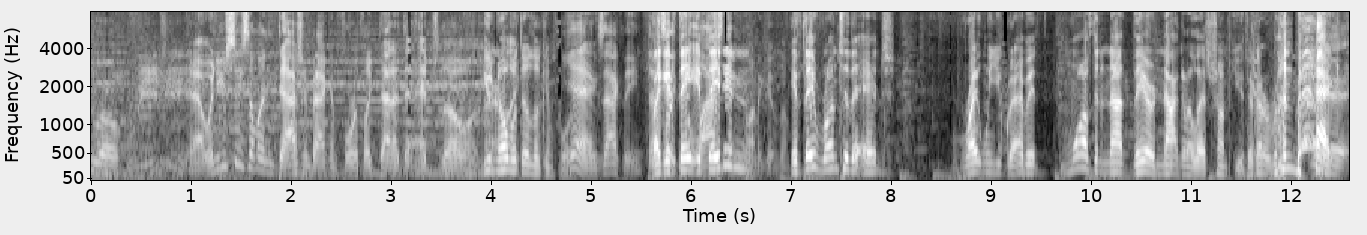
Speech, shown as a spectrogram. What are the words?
oh. 2-0. Yeah, when you see someone dashing back and forth like that at the edge, though, You know like- what they're looking for. Yeah, exactly. That's like like, if they the if they didn't want to give them. if they run to the edge right when you grab it, more often than not, they are not going to let trump you. They're going to run back Yeah.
